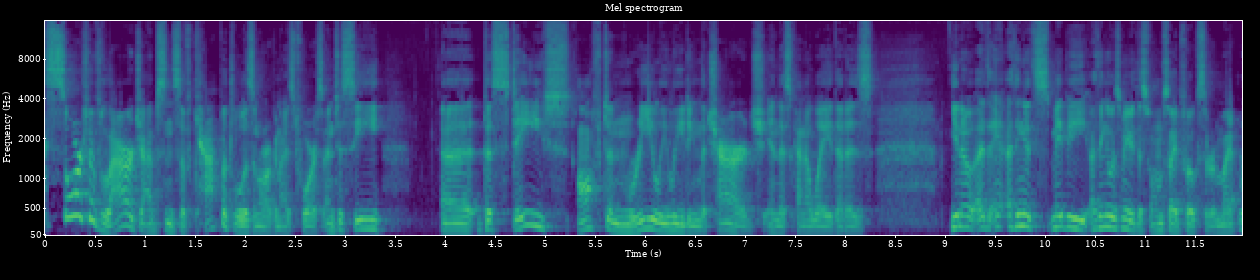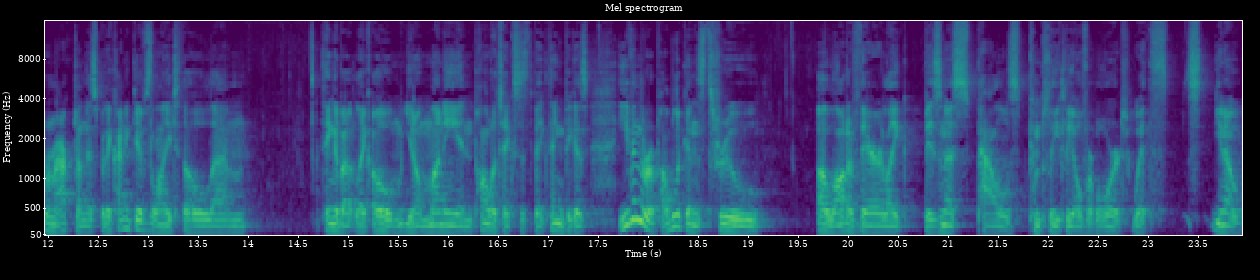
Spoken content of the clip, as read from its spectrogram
sort of large absence of capital as an organized force, and to see uh, the state often really leading the charge in this kind of way that is. You know, I, th- I think it's maybe I think it was maybe the Swampside folks that rem- remarked on this, but it kind of gives light to the whole um, thing about like, oh, you know, money in politics is the big thing because even the Republicans threw a lot of their like business pals completely overboard with you know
